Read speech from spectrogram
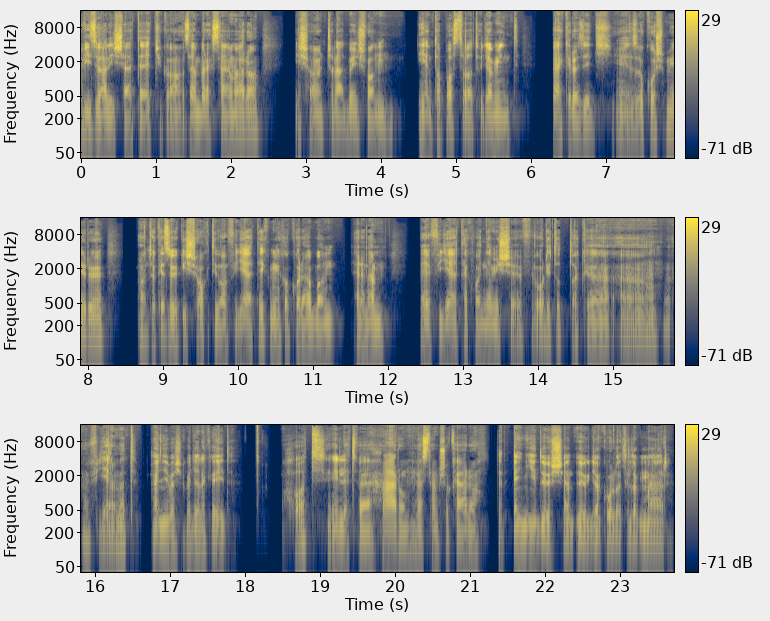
vizuálisá tehetjük az emberek számára, és a családban is van ilyen tapasztalat, hogy amint felkerül egy ez okosmérő, onnantól kezdve ők is aktívan figyelték, még ha korábban erre nem figyeltek, vagy nem is fordítottak figyelmet. Hány évesek a gyerekeid? Hat, illetve három lesz nem sokára. Tehát ennyi idősen ők gyakorlatilag már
